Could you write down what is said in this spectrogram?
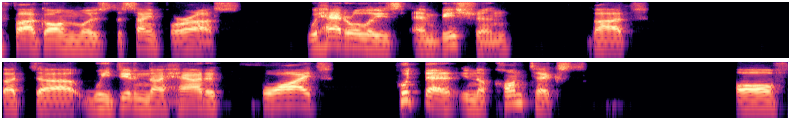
Far Gone was the same for us. We had all this ambition, but but uh, we didn't know how to quite put that in the context of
